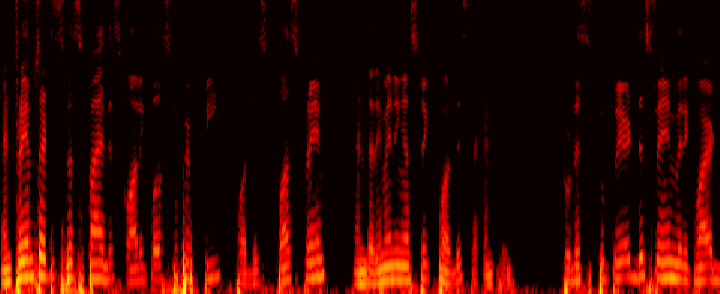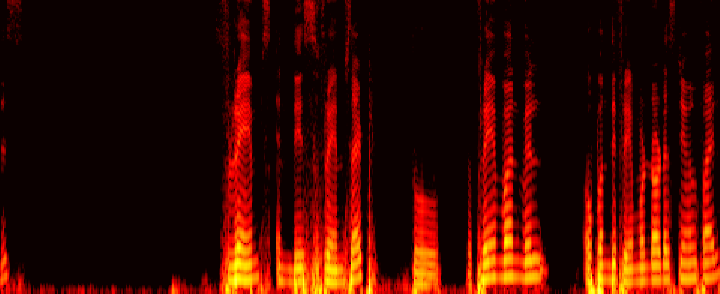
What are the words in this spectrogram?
And frame set specify this col equals to 50 for this first frame and the remaining asterisk for this second frame. To this to create this frame we required this frames in this frame set. So the frame 1 will open the frame1.html file.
